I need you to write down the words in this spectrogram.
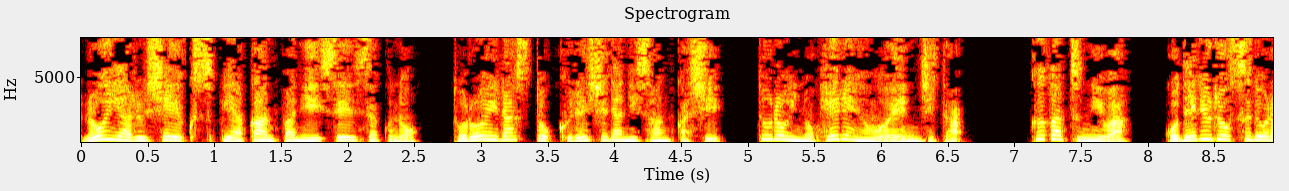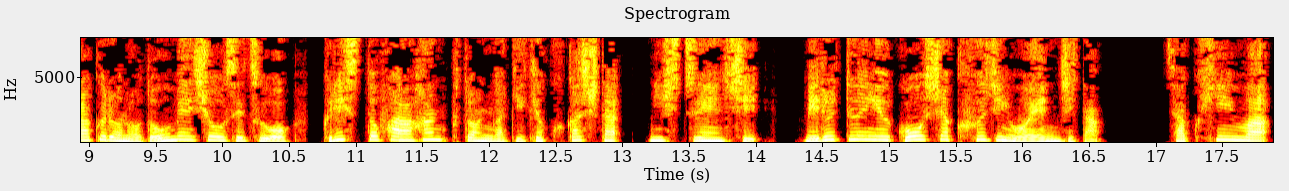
ロイヤル・シェイクスピア・カンパニー制作のトロイラスト・クレシダに参加し、トロイのヘレンを演じた。9月には、コデルロス・ドラクロの同名小説をクリストファー・ハンプトンが戯曲化したに出演し、メルトゥンユ公爵夫人を演じた。作品は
